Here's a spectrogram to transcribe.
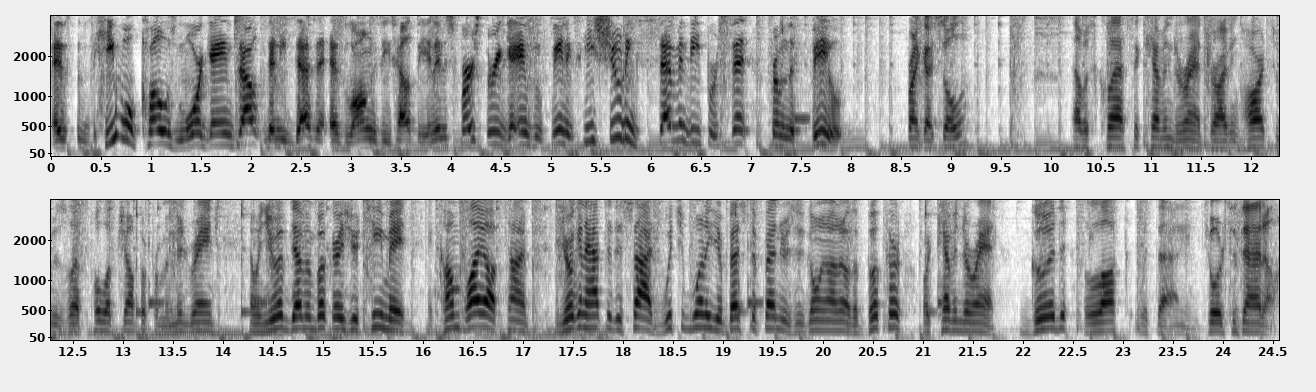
And he will close more games out than he doesn't as long as he's healthy. And in his first three games with Phoenix, he's shooting 70% from the field. Frank Isola? That was classic Kevin Durant driving hard to his left pull up jumper from a mid range. And when you have Devin Booker as your teammate, and come playoff time, you're going to have to decide which one of your best defenders is going on, either Booker or Kevin Durant. Good luck with that. Mm, George Sedano.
